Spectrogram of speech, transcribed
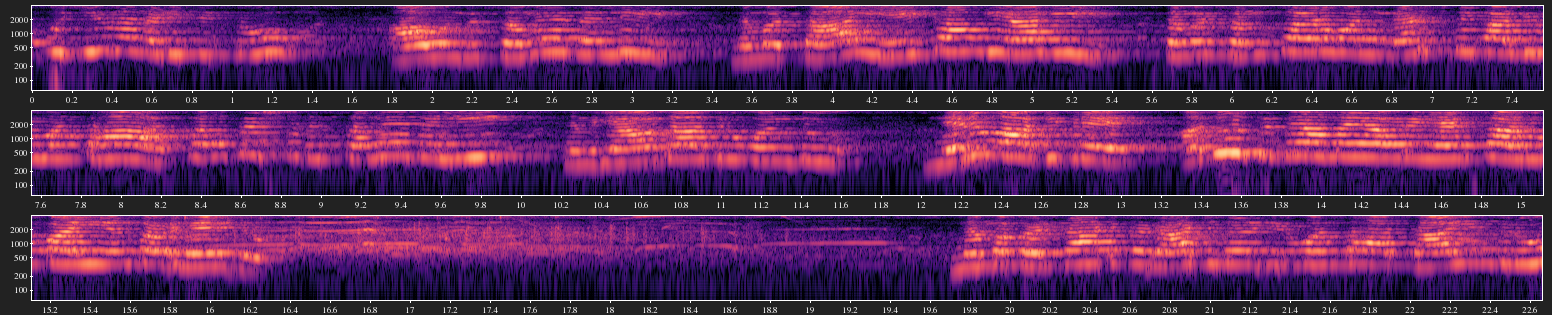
ಉಪಜೀವನ ನಡೀತಿತ್ತು. ಆ ಒಂದು ಸಮಯದಲ್ಲಿ ನಮ್ಮ ತಾಯಿ ಏಕಾಂಗಿಯಾಗಿ ತಮ್ಮ ಸಂಸಾರವನ್ನು ನಡೆಸಬೇಕಾಗಿರುವಂತಹ ಸಂಕಷ್ಟದ ಸಮಯದಲ್ಲಿ ನಮ್ಗೆ ಯಾವ್ದಾದ್ರೂ ಒಂದು ನೆರವಾಗಿದ್ರೆ, ಅದು ಸಿದ್ದರಾಮಯ್ಯ ಅವರ ಎರಡ್ ಸಾವಿರ ರೂಪಾಯಿ ಅಂತ ಅವ್ರು ಹೇಳಿದ್ರು. ನಮ್ಮ ಕರ್ನಾಟಕ ರಾಜ್ಯದೊಳಗಿರುವಂತಹ ತಾಯಂದಿರು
